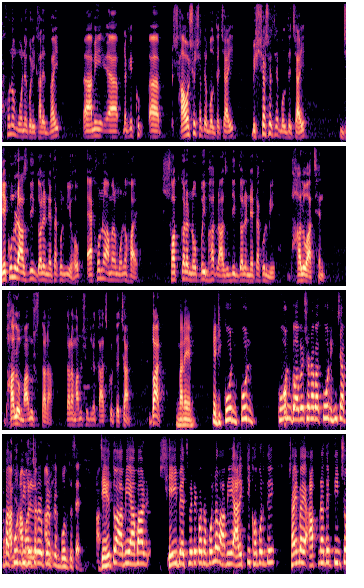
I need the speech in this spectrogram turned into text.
এখনও মনে করি খালেদ ভাই আমি আপনাকে খুব সাহসের সাথে বলতে চাই, বিশ্বাসের সাথে বলতে চাই, যে কোনো রাজনৈতিক দলের নেতাকর্মী হোক, এখনও আমার মনে হয় শতকরা নব্বই ভাগ রাজনৈতিক দলের নেতাকর্মী ভালো আছেন। ভালো মানুষ তারা তারা মানুষের জন্য কাজ করতে চান। বাট মানে এটি কোন কোন কোন গবেষণা বা কোন হিসাব বা কোন বিবেচনার উপর আপনি বলতেছেন? যেহেতু আমি আমার সেই ব্যাচমেটের কথা বললাম আমি আরেকটি খবর দিই। শাহিম ভাই আপনাদের তিনশো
